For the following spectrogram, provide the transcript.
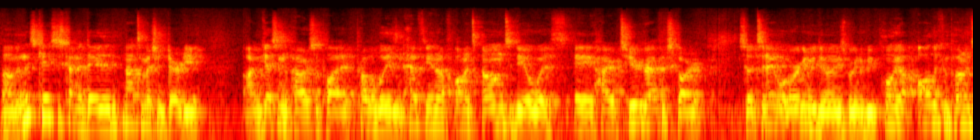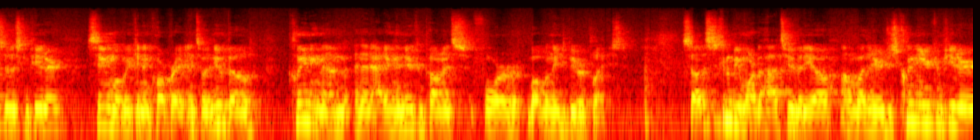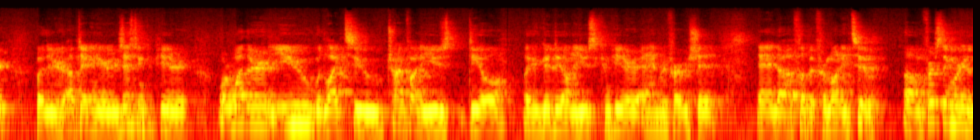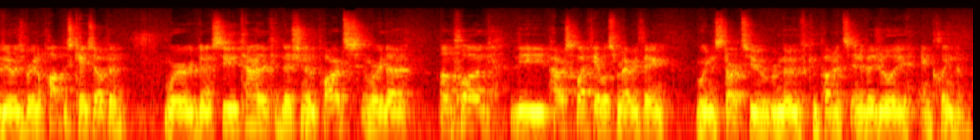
Um, in this case, it's kind of dated, not to mention dirty. I'm guessing the power supply probably isn't hefty enough on its own to deal with a higher tier graphics card. So today what we're going to be doing is we're going to be pulling out all the components of this computer, seeing what we can incorporate into a new build, cleaning them, and then adding the new components for what will need to be replaced. So this is going to be more of a how-to video on whether you're just cleaning your computer, whether you're updating your existing computer or whether you would like to try and find a used deal, like a good deal on a used computer and refurbish it and uh, flip it for money too. Um, first thing we're going to do is we're going to pop this case open. We're going to see kind of the condition of the parts and we're going to unplug the power supply cables from everything. We're going to start to remove components individually and clean them.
